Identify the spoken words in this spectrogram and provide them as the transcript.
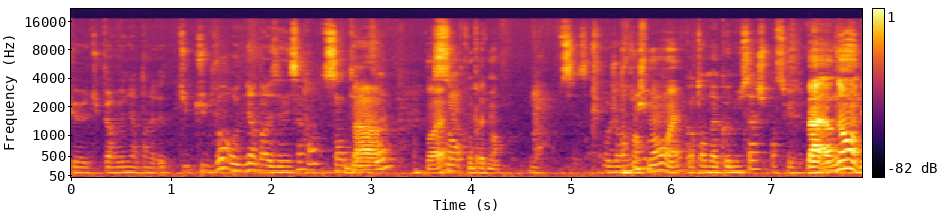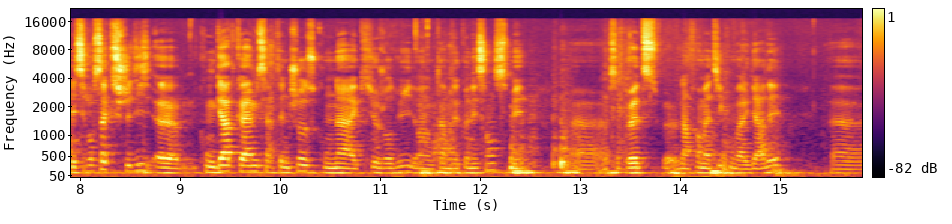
que tu peux revenir dans les... tu, tu revenir dans les années 50 sans Bah, téléphone ouais, Sans- complètement. Non, c'est ça. aujourd'hui, Franchement, ouais. quand on a connu ça, je pense que. Bah non, mais c'est pour ça que je te dis euh, qu'on garde quand même certaines choses qu'on a acquis aujourd'hui en termes de connaissances, mais euh, ça peut être euh, l'informatique, on va le garder. euh,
